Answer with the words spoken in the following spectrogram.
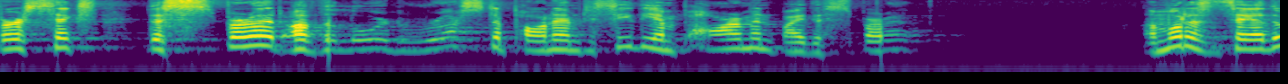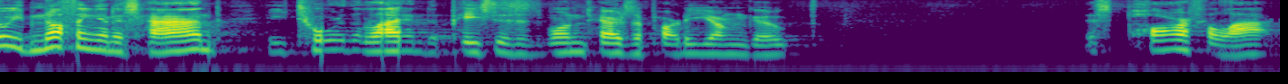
Verse 6 The Spirit of the Lord rushed upon him. to see the empowerment by the Spirit? And what does it say? Although he had nothing in his hand, he tore the lion to pieces as one tears apart a young goat. This powerful act.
